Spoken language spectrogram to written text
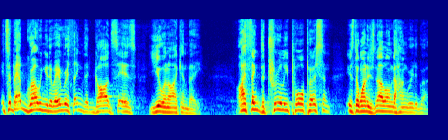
It's about growing into everything that God says you and I can be. I think the truly poor person is the one who's no longer hungry to grow.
